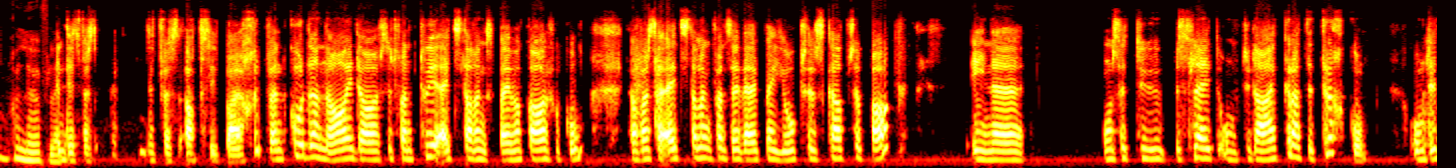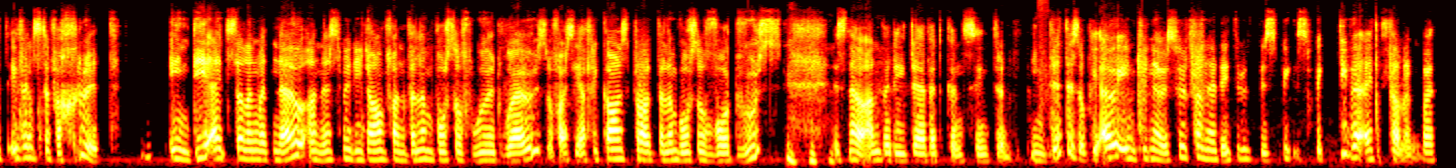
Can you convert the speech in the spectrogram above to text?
Ongelooflik. En dit was dit was absoluut baie goed want kort daarna het daar so van twee uitstallings bymekaar gekom. Daar was 'n uitstalling van sy werk by Yorkshire Sculpture Park en uh ons het toe besluit om toe daai kratte terugkom om dit effens te vergroot En die uitstalling wat nou aan is met die naam van Willem Boshoff Word Woes of as jy Afrikaans praat Willem Boshoff Word Woes is nou aan by die David Kunstsentrum. En dit is op die ou en toe nou 'n soort van 'n retrospektiewe uitstalling wat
